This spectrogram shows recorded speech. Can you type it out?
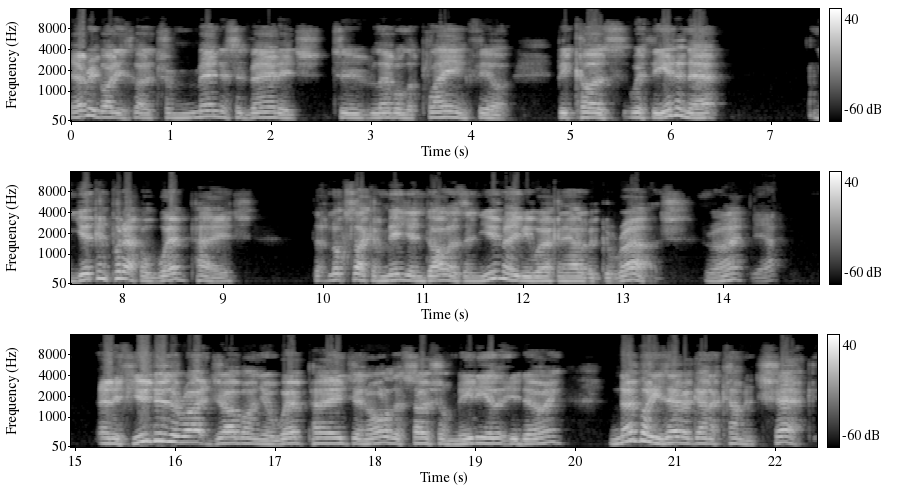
everybody's got a tremendous advantage to level the playing field because with the internet, you can put up a web page that looks like a million dollars, and you may be working out of a garage, right? Yeah. And if you do the right job on your web page and all of the social media that you're doing, nobody's ever going to come and check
